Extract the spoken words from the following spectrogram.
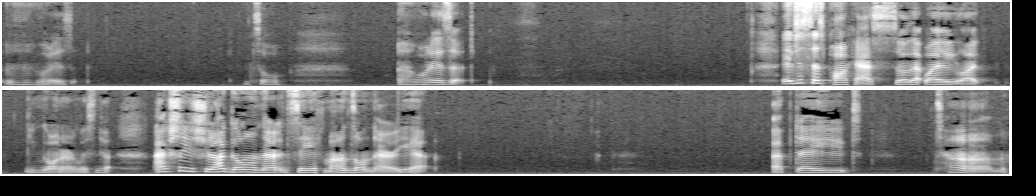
uh, what is it? So uh, what is it? It just says podcast, so that way like you can go on there and listen to it. Actually, should I go on there and see if mine's on there yet? update time.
